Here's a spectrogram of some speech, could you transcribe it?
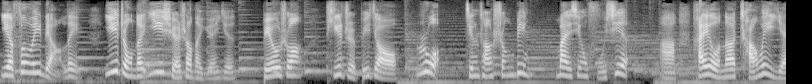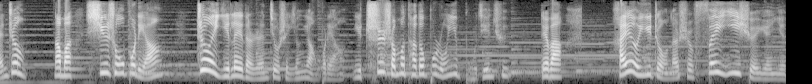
也分为两类，一种的医学上的原因，比如说体质比较弱，经常生病，慢性腹泻啊，还有呢肠胃炎症。那么吸收不良这一类的人就是营养不良，你吃什么它都不容易补进去，对吧？还有一种呢是非医学原因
